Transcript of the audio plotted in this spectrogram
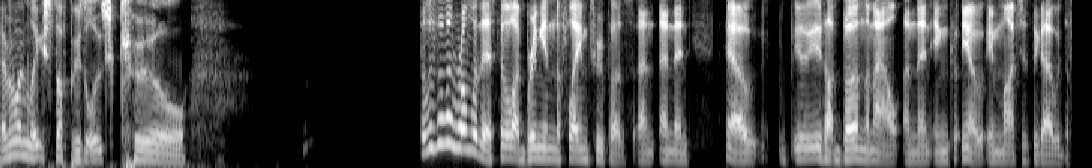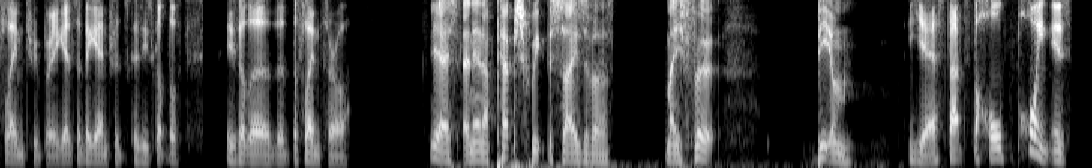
Everyone likes stuff because it looks cool. There was nothing wrong with this. They were like, bring in the flame troopers, and and then you know he's like burn them out, and then in you know in marches the guy with the flame trooper. He gets a big entrance because he's got the he's got the the, the flamethrower. Yes, and then a pipsqueak the size of a my foot beat him. Yes, that's the whole point. Is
